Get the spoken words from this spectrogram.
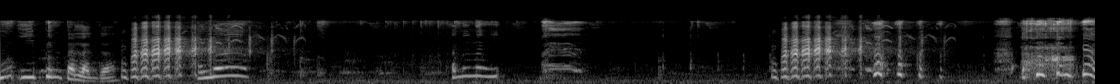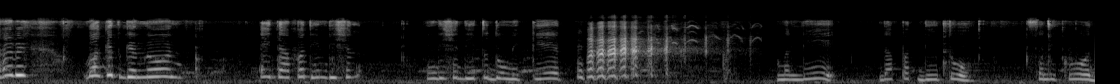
Yung ipin talaga. Hala. Ano nang... ano nangyari? Bakit ganon? Ay, dapat hindi siya... Hindi siya dito dumikit. Mali. Dapat dito. Sa likod.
